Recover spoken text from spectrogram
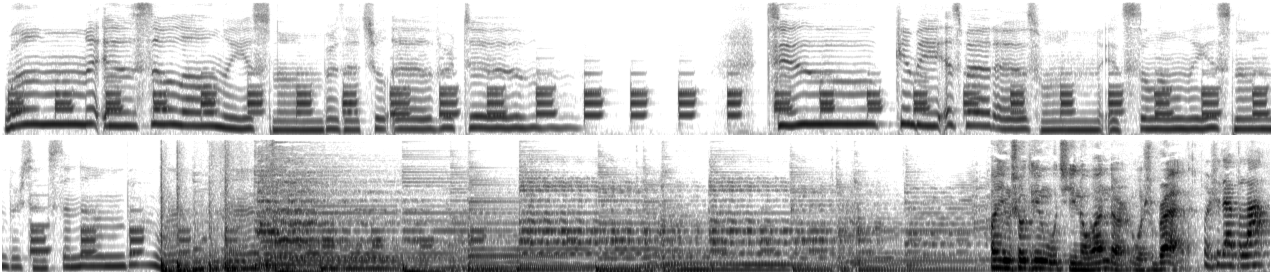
One is the loneliest number that you'll ever do. Two can be as bad as one. It's the loneliest number since the number one. 欢迎收听无奇 No Wonder，我是 Brad。我是黛布拉。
